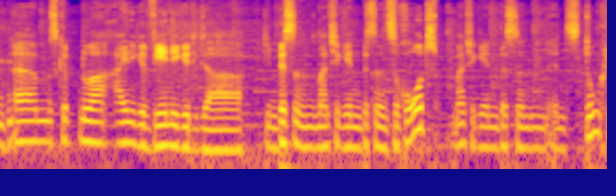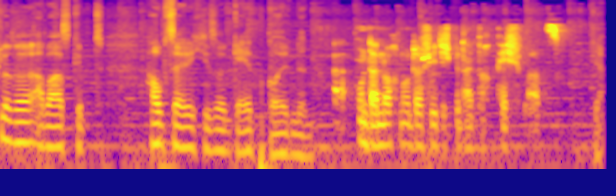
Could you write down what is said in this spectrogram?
Mhm. Ähm, es gibt nur einige wenige, die da, die ein bisschen, manche gehen ein bisschen ins Rot, manche gehen ein bisschen ins Dunklere, aber es gibt hauptsächlich diese gelb-goldenen. Und dann noch ein Unterschied, ich bin einfach pechschwarz. Ja,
